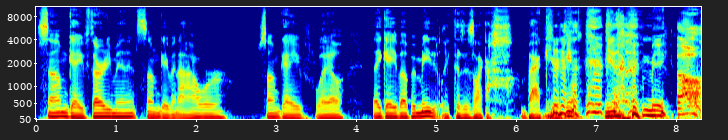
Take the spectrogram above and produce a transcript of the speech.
Some gave 30 minutes, some gave an hour, some gave well, they gave up immediately because it's like ah, I'm back here again, you know. Me. Oh,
